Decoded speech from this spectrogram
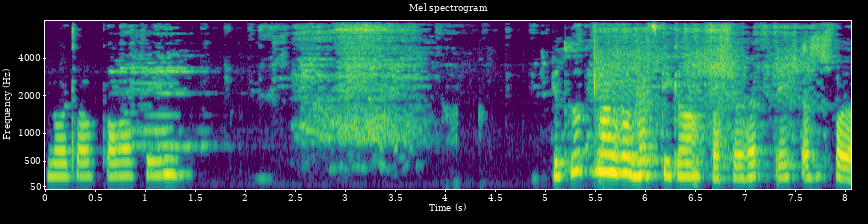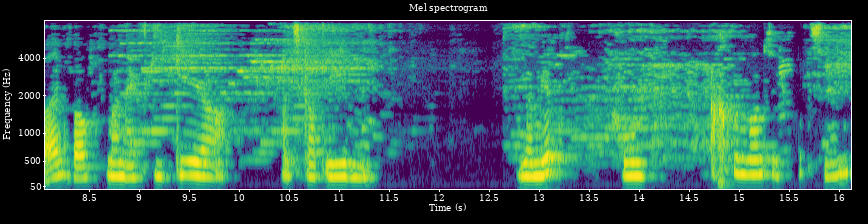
Leute auf Power 10. Jetzt wird es langsam heftiger. Was für heftig, das ist voll einfach. Man heftiger als gerade eben. Wir haben jetzt schon 98 Prozent.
